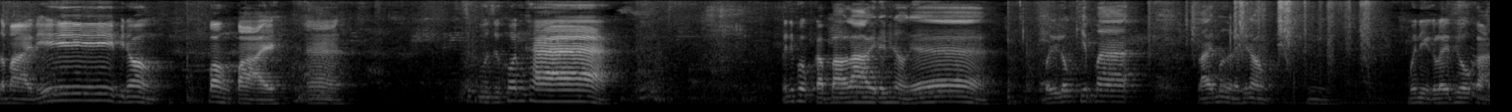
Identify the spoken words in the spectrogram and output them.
สบายดีพี่น้องป้องปลายอ่าสุขุสุขคนค่ะวันนี้พบกับบาวลาวอีกแล้วพี่น้องเด้อบริลงคลิปมาหลายมือเลยพี่น้องอืมมื่อนี้ก็เลยถือโอกาส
